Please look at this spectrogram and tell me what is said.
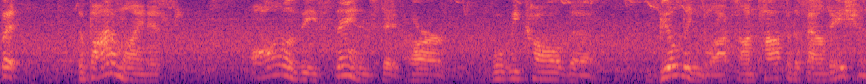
But the bottom line is all of these things that are what we call the building blocks on top of the foundation.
